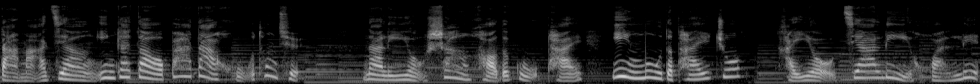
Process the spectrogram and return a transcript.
打麻将应该到八大胡同去，那里有上好的骨牌、硬木的牌桌，还有佳丽环列。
